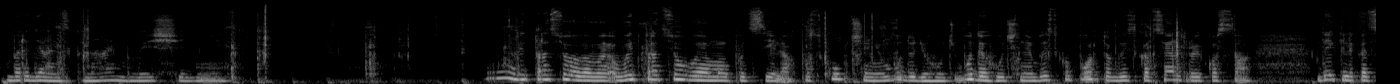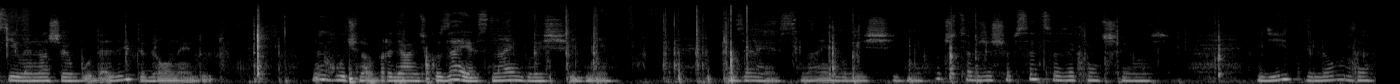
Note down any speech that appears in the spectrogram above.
Бердянськ найближчі дні. Ну, Відпрацьовуємо, відпрацьовуємо по цілях, по скупченню, будуть гуч, буде гучний, близько порту, близько центру і коса. Декілька цілей наших буде, а звідти дрони йдуть. Не гучно в Бердянську. ЗАЕС найближчі дні. ЗАЕС найближчі дні. Хочеться вже, щоб все це закінчилось. Діти, люди.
